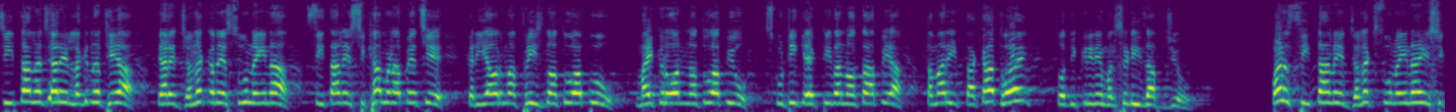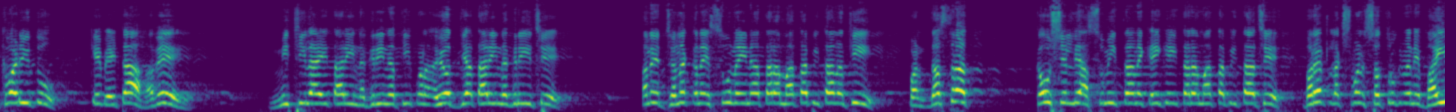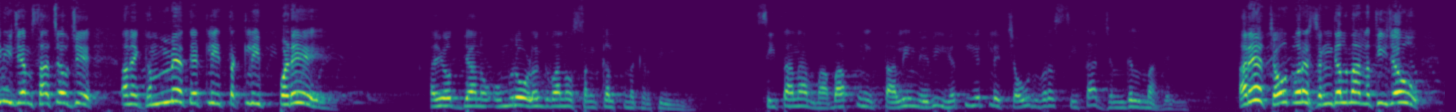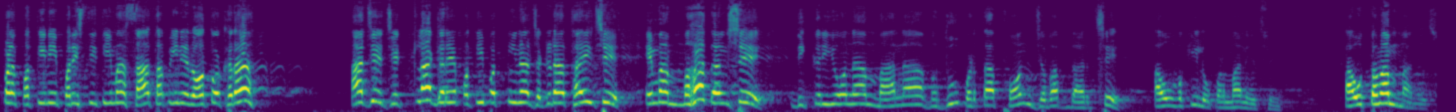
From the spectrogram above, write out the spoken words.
સીતાના જ્યારે લગ્ન થયા, ત્યારે જનક અને સુનૈના સીતાને શિખામણ આપે છે. કરિયાવરમાં ફ્રીજ નહોતું આપવું માઇક્રોવન નહોતું આપ્યું, સ્કૂટી કે એક્ટિવા નહોતા આપ્યા. તમારી તાકાત હોય તો દીકરીને મર્સિડીઝ આપજો. પણ સીતાને જનક સુનયનાએ શીખવાડ્યું હતું કે, બેટા, હવે મિથિલા એ તારી નગરી નથી, પણ અયોધ્યા તારી નગરી છે. અને જનક અને સુનૈના તારા માતા પિતા નથી. પણ દશરથ કૌશલ્યા સુમિત્રાને કઈ કઈ તારા માતા પિતા છે? ભરત, લક્ષ્મણ શત્રુઘ્નને ભાઈની જેમ સાચવજે અને ગમે તેટલી તકલીફ પડે, અયોધ્યાનો ઉમરો ઓળંગવાનો સંકલ્પ ન કરતી. સીતાના મા બાપની તાલીમ એવી હતી એટલે ચૌદ વર્ષ સીતા જંગલમાં ગઈ. અરે, ચૌદ વર્ષ જંગલમાં નથી જવું, પણ પતિની પરિસ્થિતિમાં સાથ આપીને રહો તો ખરા? આજે જેટલા ઘરે પતિ પત્નીના ઝઘડા થાય છે, એમાં મહદ અંશે દીકરીઓના માના વધુ પડતા ફોન જવાબદાર છે. આવું વકીલો પણ માને છે. આવું તમામ માને છે.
